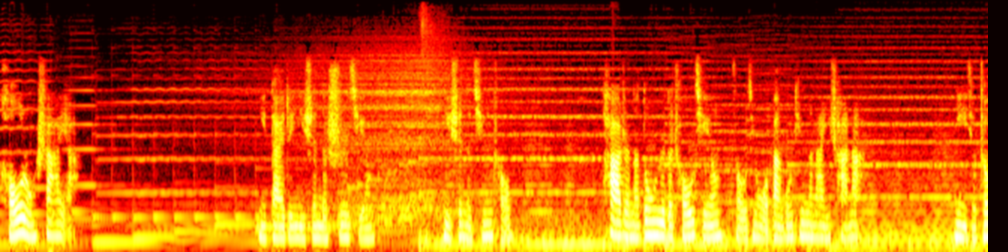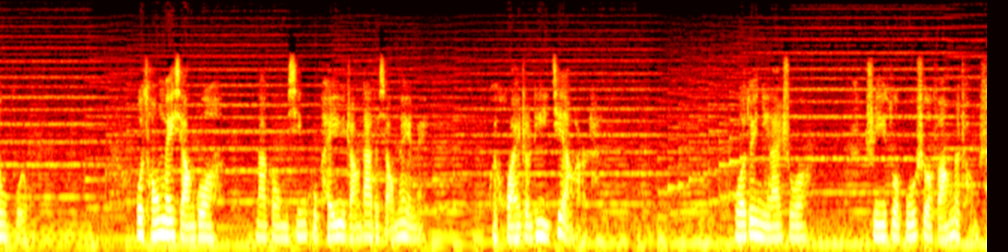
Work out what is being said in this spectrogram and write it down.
喉咙沙哑。你带着一身的诗情，一身的清愁。踏着那冬日的愁情走进我办公厅的那一刹那，你已经征服了我。我从没想过，那个我们辛苦培育长大的小妹妹，会怀着利剑而来。我对你来说，是一座不设防的城市。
